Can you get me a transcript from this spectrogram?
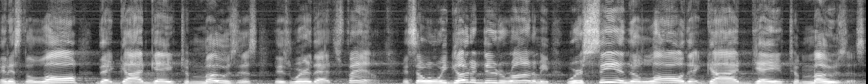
and it's the law that God gave to Moses is where that's found. And so when we go to Deuteronomy, we're seeing the law that God gave to Moses.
